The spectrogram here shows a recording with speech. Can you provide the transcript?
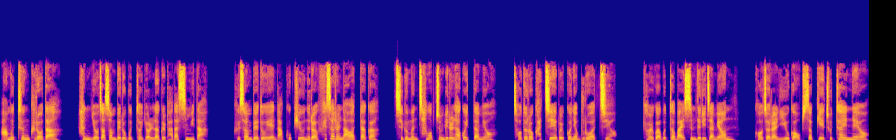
아무튼 그러다 한 여자 선배로부터 연락을 받았습니다. 그 선배도 애 낳고 키우느라 회사를 나왔다가 지금은 창업 준비를 하고 있다며 저더러 같이 해볼 거냐 물어왔지요. 결과부터 말씀드리자면 거절할 이유가 없었기에 좋다 했네요.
